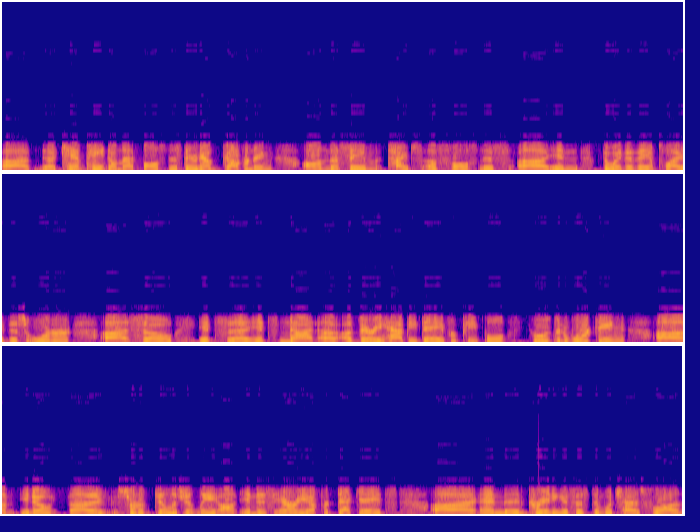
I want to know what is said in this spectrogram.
uh, uh, campaigned on that falseness, they're now governing on the same types of falseness uh, in the way that they applied this order. Uh, so it's uh, it's not a, a very happy day for people who have been working, um, you know, uh, sort of diligently on, in this area for decades, uh, and, and creating a system which has flaws,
